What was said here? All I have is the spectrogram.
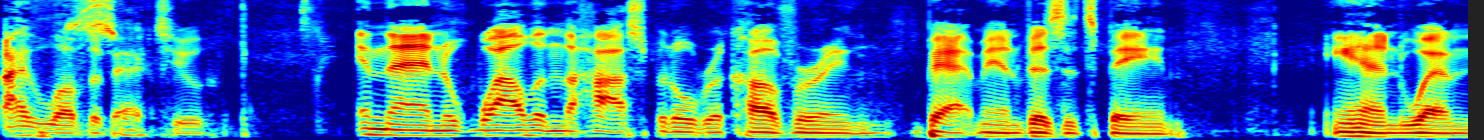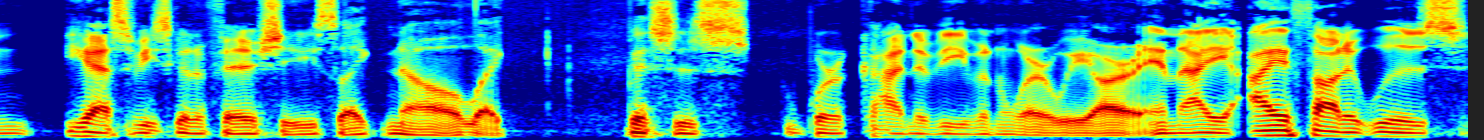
I love the back too. And then while in the hospital recovering, Batman visits Bane. And when he asks if he's going to finish it, he's like, no, like, this is, we're kind of even where we are. And I, I thought it was,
